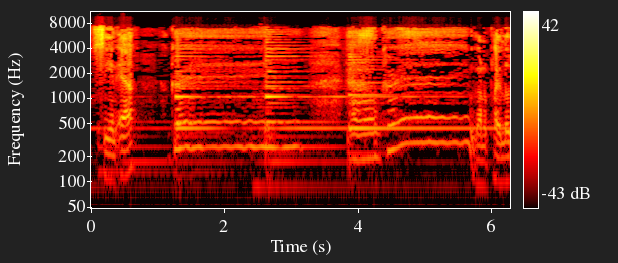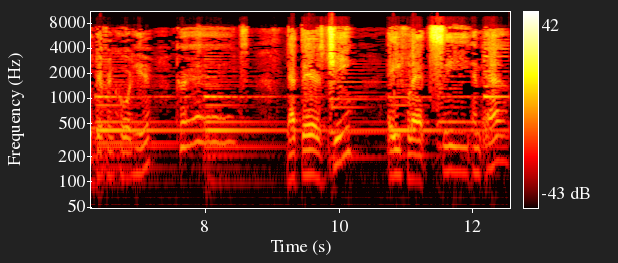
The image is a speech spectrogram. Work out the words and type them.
C, and F. How great, how great. We're going to play a little different chord here great. That there's G, A flat, C, and F.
